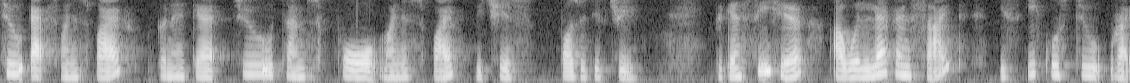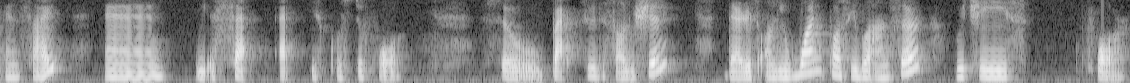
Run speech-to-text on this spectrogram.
2x minus 5. We're going to get 2 times 4 minus 5 which is positive 3. You can see here our left hand side is equals to right hand side and we accept x equals to 4. So back to the solution. There is only one possible answer which is 4.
